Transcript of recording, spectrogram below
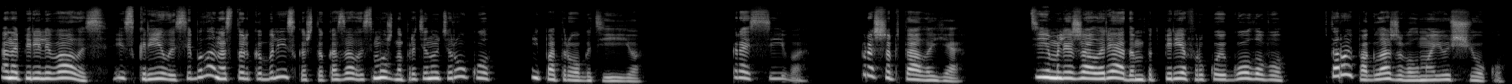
Она переливалась, искрилась и была настолько близко, что казалось, можно протянуть руку и потрогать ее. «Красиво», — прошептала я. Тим лежал рядом, подперев рукой голову, второй поглаживал мою щеку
